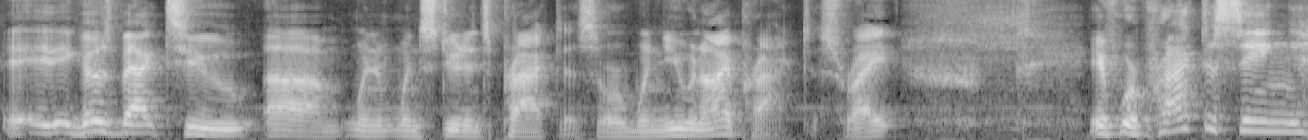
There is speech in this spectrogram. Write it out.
It, it goes back to um, when when students practice, or when you and I practice, right? If we're practicing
